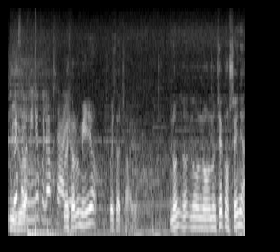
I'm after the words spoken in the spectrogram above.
Questo è alluminio, quello acciaio. Questo alluminio, questo acciaio. Non, non, non, non c'è consegna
